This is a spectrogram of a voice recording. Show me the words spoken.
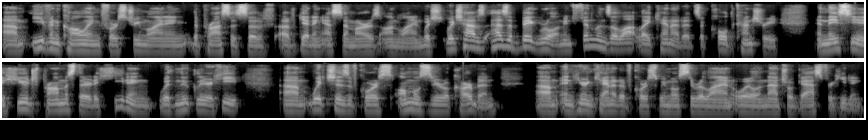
um, even calling for streamlining the process of, of getting SMRs online, which which has has a big role. I mean, Finland's a lot like Canada; it's a cold country, and they see a huge promise there to heating with nuclear heat, um, which is of course almost zero carbon. Um, and here in Canada, of course, we mostly rely on oil and natural gas for heating.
